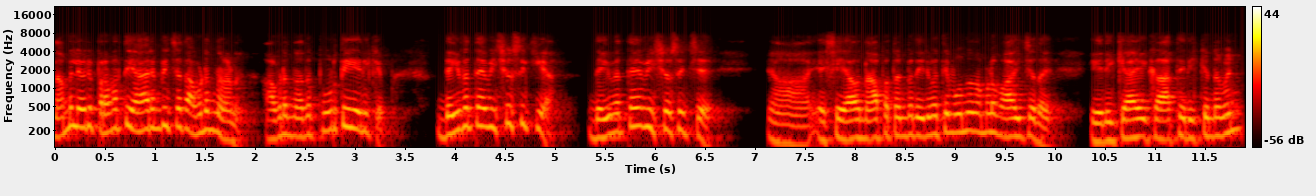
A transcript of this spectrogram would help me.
നമ്മിൽ ഒരു പ്രവൃത്തി ആരംഭിച്ചത് അവിടുന്നാണ്. അവിടുന്ന് അത് പൂർത്തീകരിക്കും. ദൈവത്തെ വിശ്വസിക്കുക. ദൈവത്തെ വിശ്വസിച്ച് യശയാവ് നാൽപ്പത്തൊൻപത് ഇരുപത്തി മൂന്ന് നമ്മൾ വായിച്ചത് എനിക്കായി കാത്തിരിക്കുന്നവൻ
